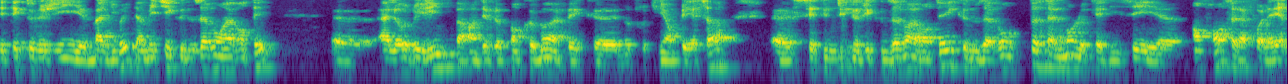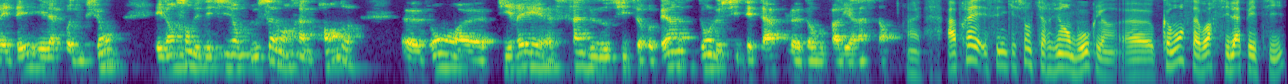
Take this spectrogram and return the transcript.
des technologies mal hybrides, un métier que nous avons inventé euh, à l'origine par un développement commun avec notre client PSA. C'est une technologie que nous avons inventée, que nous avons totalement localisée en France, à la fois la R&D et la production, et l'ensemble des décisions que nous sommes en train de prendre vont tirer cinq de nos sites européens, dont le site d'Étaples dont vous parliez à l'instant. Après, c'est une question qui revient en boucle. Euh, comment savoir si l'appétit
